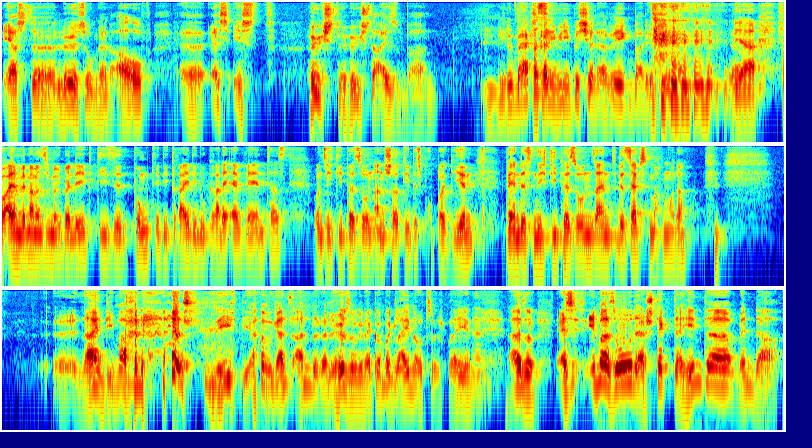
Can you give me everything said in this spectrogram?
erste Lösungen auf. Äh, es ist höchste, höchste Eisenbahn. Wie du merkst, Was, kann ich mich ein bisschen erregen bei dem Thema. Ja. ja. vor allem, wenn man sich mal überlegt, diese Punkte, die drei, die du gerade erwähnt hast, und sich die Personen anschaut, die das propagieren, werden das nicht die Personen sein, die das selbst machen, oder? Äh, nein, die machen das nicht. Die haben ganz andere Lösungen. Da kommen wir gleich noch zu sprechen. Also es ist immer so, da steckt dahinter, wenn der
